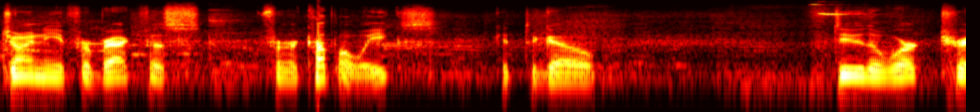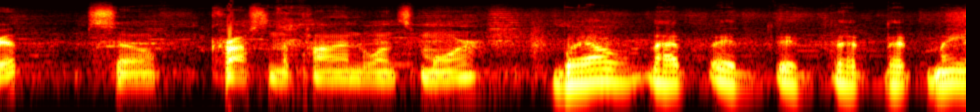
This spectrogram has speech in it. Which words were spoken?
joining you for breakfast for a couple weeks. Get to go do the work trip. So crossing the pond once more. Well, that it, it, that that may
